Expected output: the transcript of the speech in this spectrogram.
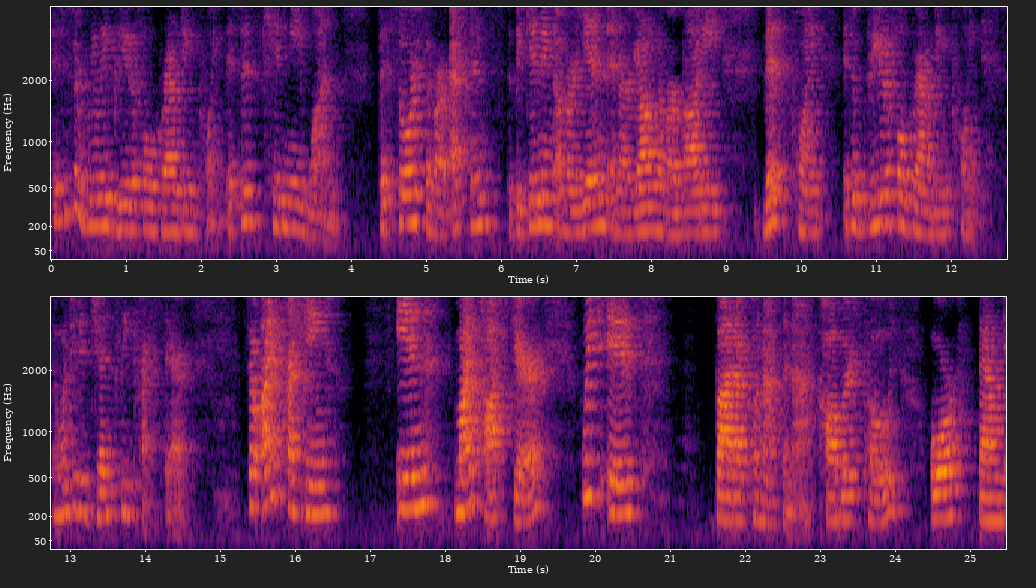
This is a really beautiful grounding point. This is kidney one, the source of our essence, the beginning of our yin and our yang of our body. This point is a beautiful grounding point. So I want you to gently press there. So I'm pressing in my posture, which is Baddha Konasana, cobbler's pose, or bound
